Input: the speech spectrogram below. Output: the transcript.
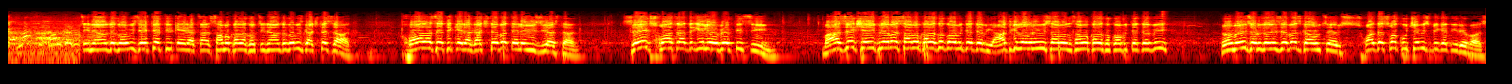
საქართველოს წინააღმდეგობის ერთ-ერთი კერა სამოქალაქო წინააღმდეგობის გაჩნდეს აქ. ხვალ ასეთი კერა გაჩნდება ტელევიზიასთან. ზეგ სხვა სტრატეგიული ობიექტის წინ. მასზე შეიქმნება სამოქალაქო კომიტეტები, ადგილობრივი სამოქალაქო კომიტეტები, რომელიც ორგანიზებას გაუწევს სხვადასხვა ქუჩების პიკეტირებას.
